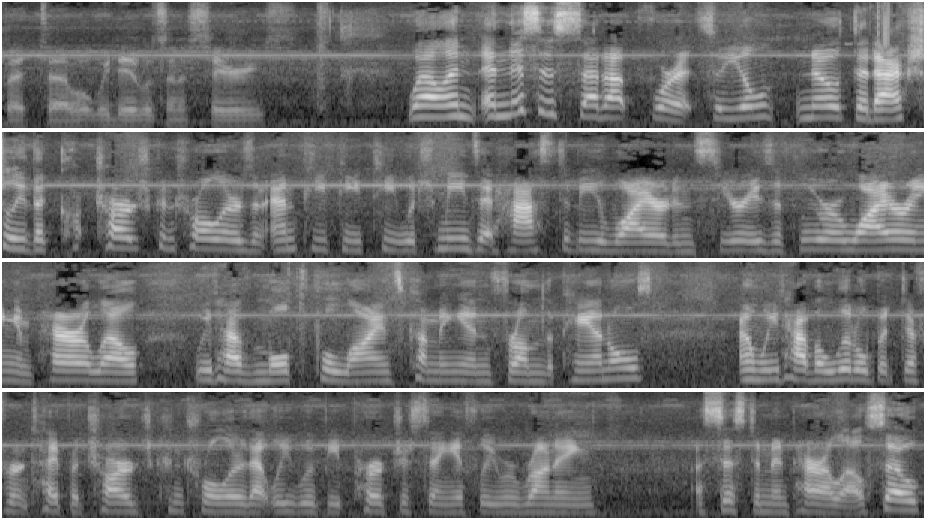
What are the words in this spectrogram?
but uh, what we did was in a series. Well, and, and this is set up for it. So you'll note that actually the charge controller is an MPPT, which means it has to be wired in series. If we were wiring in parallel, we'd have multiple lines coming in from the panels, and we'd have a little bit different type of charge controller that we would be purchasing if we were running a system in parallel. So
